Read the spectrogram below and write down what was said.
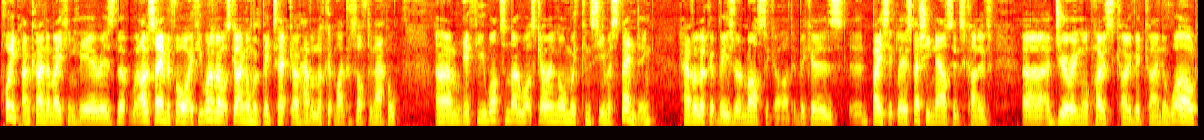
point I'm kind of making here is that I was saying before, if you want to know what's going on with big tech, go have a look at Microsoft and Apple. Um, If you want to know what's going on with consumer spending, have a look at Visa and Mastercard because uh, basically, especially now since kind of uh, a during or post COVID kind of world,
